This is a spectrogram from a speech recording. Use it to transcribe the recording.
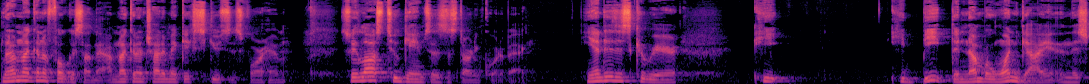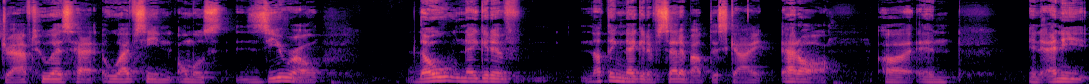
But I'm not going to focus on that. I'm not going to try to make excuses for him. So he lost two games as a starting quarterback. He ended his career. He he beat the number one guy in this draft, who has had who I've seen almost zero, no negative, nothing negative said about this guy at all, uh, in in any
